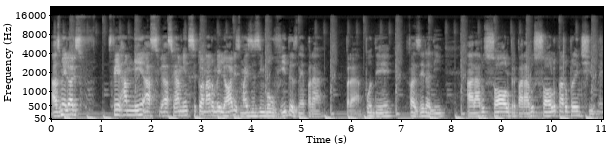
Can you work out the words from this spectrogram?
As melhores ferramentas, as, as ferramentas se tornaram melhores, mais desenvolvidas né, para poder fazer ali arar o solo, preparar o solo para o plantio. Né?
